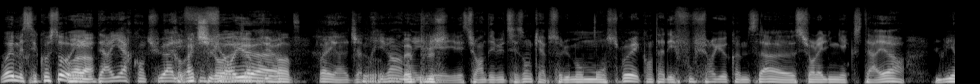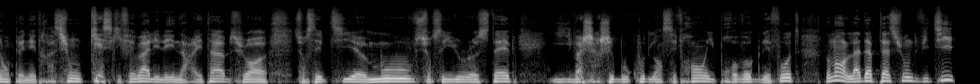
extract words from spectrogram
Ouais, mais c'est costaud. Voilà. Et derrière, quand tu as les fous il en a furieux, déjà pris euh, 20. ouais, il en a déjà pris 20. Même non, il, plus. est, il est sur un début de saison qui est absolument monstrueux. Et quand tu as des fous furieux comme ça euh, sur la ligne extérieure, lui en pénétration, qu'est-ce qui fait mal? Il est inarrêtable sur, euh, sur ses petits euh, moves, sur ses Eurostep. Il va chercher beaucoup de lancers francs, il provoque des fautes. Non, non, l'adaptation de Viti,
